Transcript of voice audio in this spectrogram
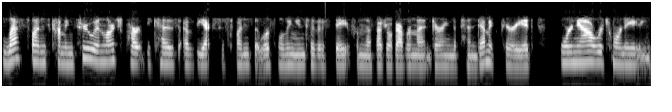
less funds coming through in large part because of the excess funds that were flowing into the state from the federal government during the pandemic period. We're now returning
